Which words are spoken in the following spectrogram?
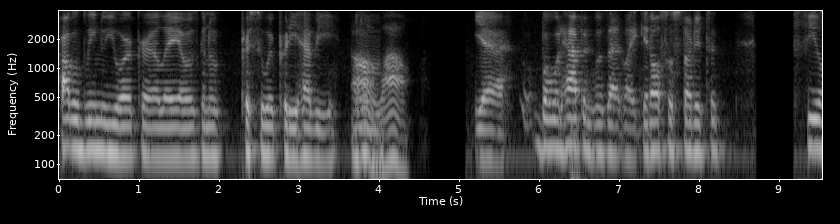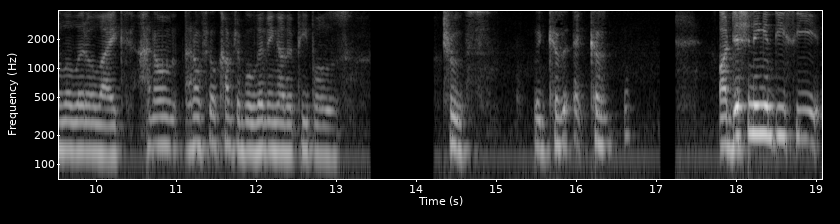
probably New York or LA. I was gonna pursue it pretty heavy. Oh um, wow. Yeah, but what happened was that like it also started to feel a little like I don't I don't feel comfortable living other people's truths because because auditioning in DC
